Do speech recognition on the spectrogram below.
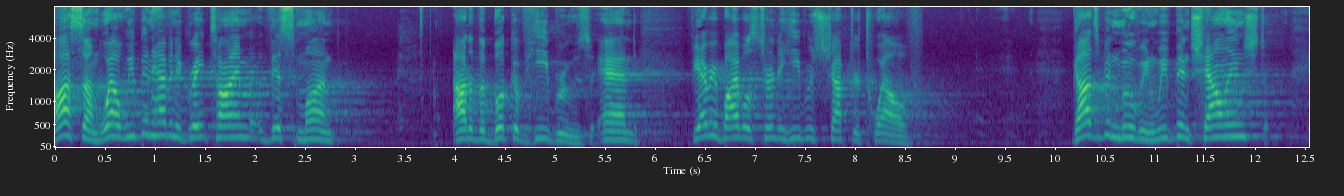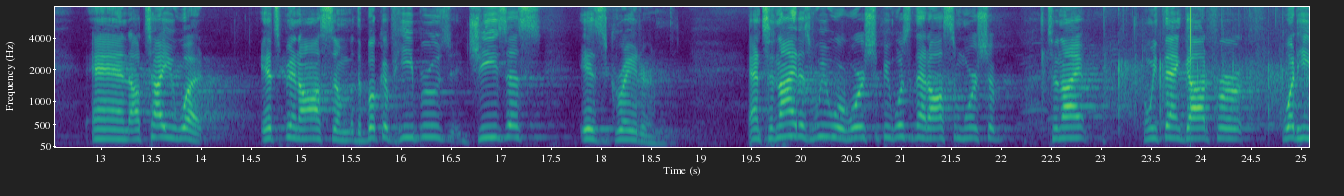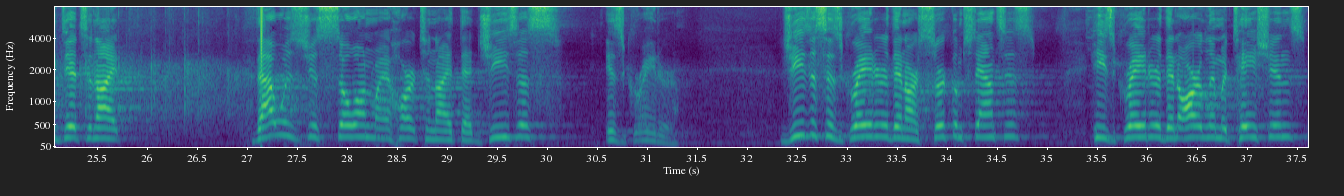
Awesome. Well, we've been having a great time this month out of the book of Hebrews. And if you have your Bibles, turn to Hebrews chapter 12. God's been moving. We've been challenged. And I'll tell you what, it's been awesome. The book of Hebrews, Jesus is greater. And tonight, as we were worshiping, wasn't that awesome worship tonight? And we thank God for what He did tonight. That was just so on my heart tonight that Jesus is greater. Jesus is greater than our circumstances, He's greater than our limitations.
